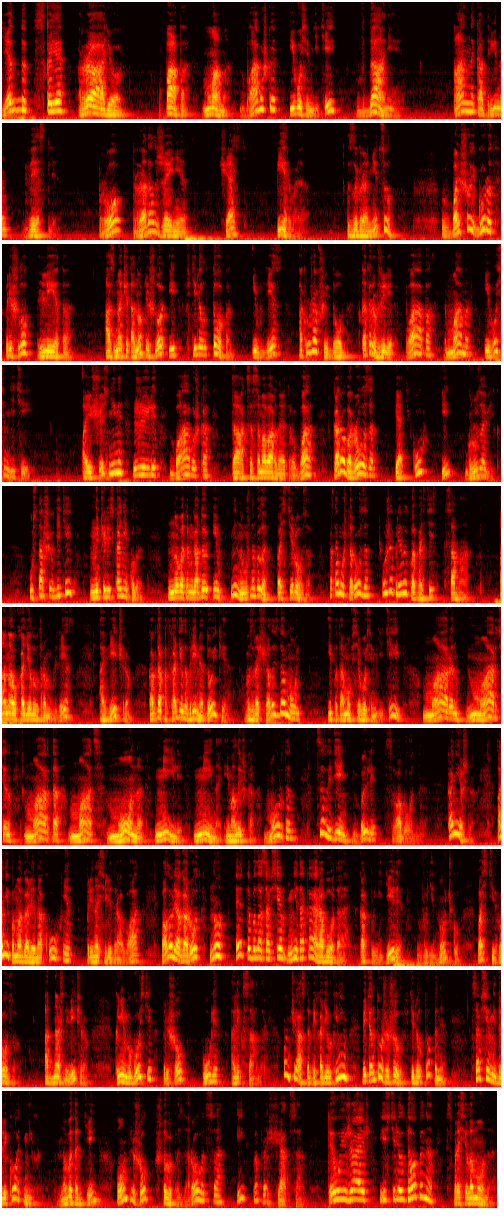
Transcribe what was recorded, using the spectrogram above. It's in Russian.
Дедское радио. Папа, мама, бабушка и восемь детей в Дании. Анна Катрина Вестли. Про продолжение. Часть первая. За границу? В большой город пришло лето, а значит оно пришло и в Тирилтопан, и в лес, окружавший дом, в котором жили папа, мама и восемь детей. А еще с ними жили бабушка, такса, самоварная труба, корова Роза, пять кур и грузовик. У старших детей начались каникулы, но в этом году им не нужно было пасти Розу, потому что Роза уже привыкла пастись сама. Она уходила утром в лес, а вечером, когда подходило время дойки, возвращалась домой, и потому все восемь детей – Марен, Мартин, Марта, Мац, Мона, Мили, Мина и малышка Мортон целый день были свободны. Конечно, они помогали на кухне, приносили дрова, пололи огород, но это была совсем не такая работа, как по неделе в одиночку пасти розу. Однажды вечером к ним в гости пришел Ули Александр. Он часто приходил к ним, ведь он тоже жил в Терелтопене, совсем недалеко от них. Но в этот день он пришел, чтобы поздороваться и попрощаться. «Ты уезжаешь из Терелтопена?» — спросила Мона.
